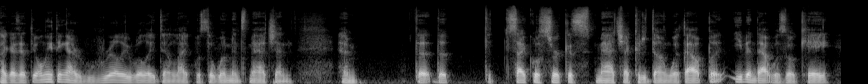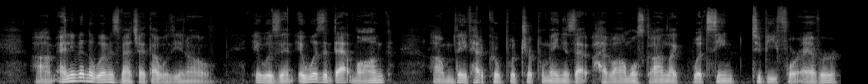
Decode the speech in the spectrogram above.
like I said, the only thing I really really didn't like was the women's match and and the the the Psycho Circus match I could have done without, but even that was okay. Um, and even the women's match I thought was you know it wasn't it wasn't that long. Um, they've had a couple of triple manias that have almost gone like what seemed to be forever,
